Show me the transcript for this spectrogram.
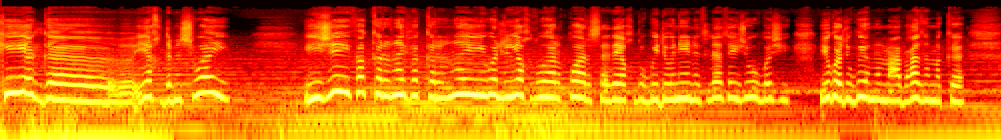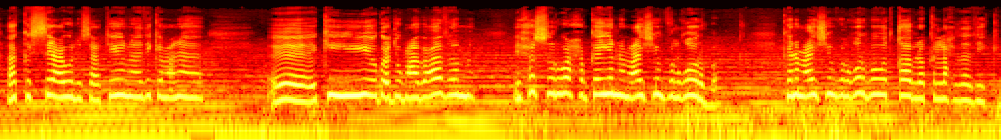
كي يلقى يخدم شوي يجي يفكر هنا يفكر هنا يولي ياخذوا هالقوارص هذا ياخذوا بدونين ثلاثة يجوا باش يقعدوا بيهم مع بعضهم هكا هكا الساعة ولا ساعتين هذيك معناها آه، كي يقعدوا مع بعضهم يحسوا روحهم كأنهم عايشين في الغربة كانوا عايشين في الغربة وتقابلوا كل اللحظة ذيك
